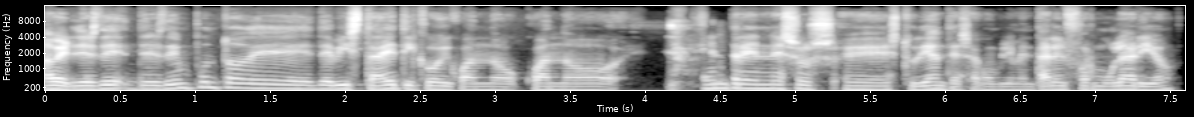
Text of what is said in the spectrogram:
A ver, desde, desde un punto de, vista ético y cuando, cuando entren esos eh, estudiantes a complementar el formulario,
